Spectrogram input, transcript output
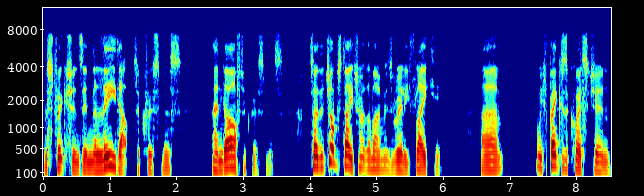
restrictions in the lead up to Christmas and after Christmas. So the jobs data at the moment is really flaky, um, which begs the question,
